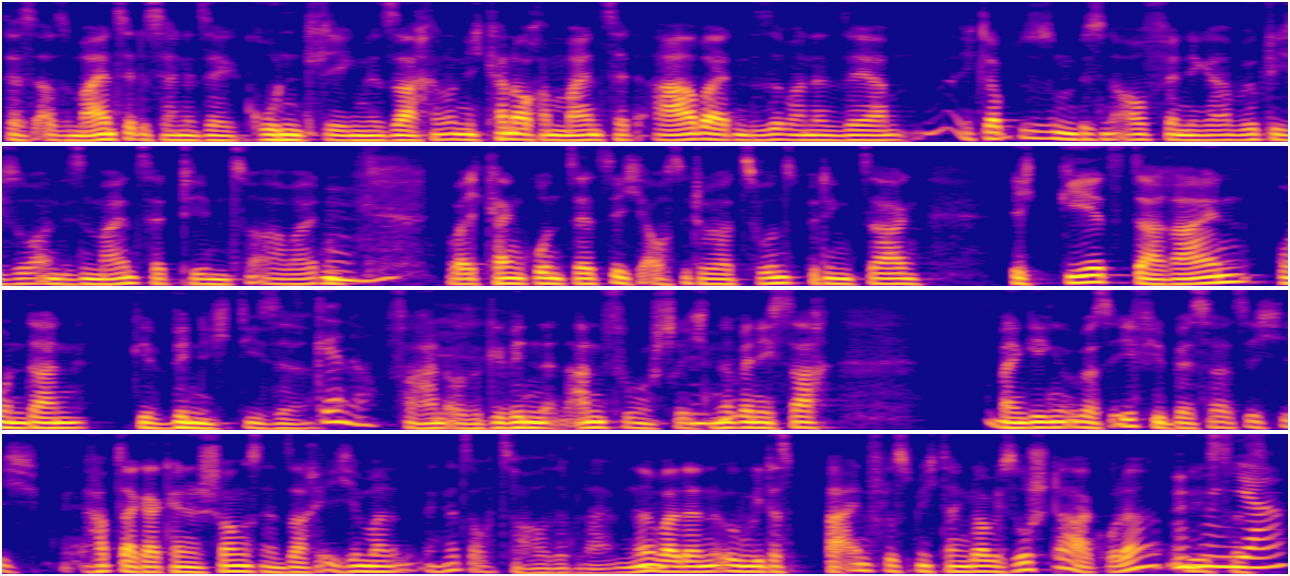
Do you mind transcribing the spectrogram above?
Das, also Mindset ist ja eine sehr grundlegende Sache und ich kann auch am Mindset arbeiten. Das ist aber eine sehr, ich glaube, es ist ein bisschen aufwendiger, wirklich so an diesen Mindset-Themen zu arbeiten. Mhm. Aber ich kann grundsätzlich auch situationsbedingt sagen, ich gehe jetzt da rein und dann gewinne ich diese genau. Verhandlung, also gewinne in Anführungsstrichen. Ne? Mhm. Wenn ich sage, mein Gegenüber ist eh viel besser als ich, ich habe da gar keine Chance, dann sage ich immer, dann kannst du auch zu Hause bleiben, ne? weil dann irgendwie das beeinflusst mich dann, glaube ich, so stark, oder? Wie ist mhm, das? Ja,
